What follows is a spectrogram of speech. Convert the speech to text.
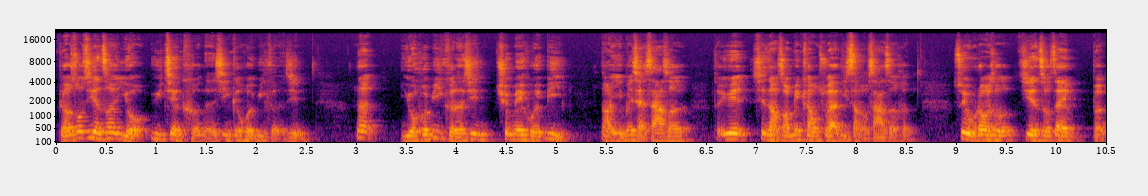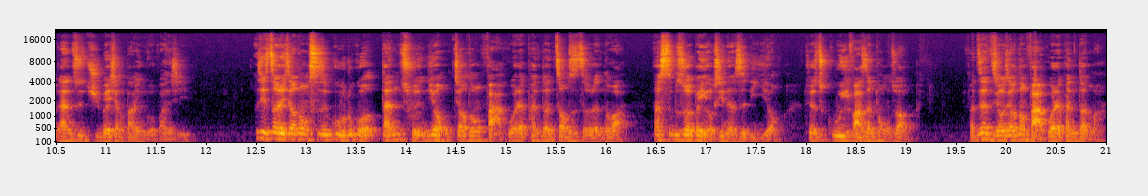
表示说计程车有预见可能性跟回避可能性。那有回避可能性却没回避，那也没踩刹车，对，因为现场照片看不出来地上有刹车痕，所以我认为说，计程车在本案是具备相当因果关系。而且这类交通事故，如果单纯用交通法规来判断肇事责任的话，那是不是会被有心人士利用，就是故意发生碰撞？反正只用交通法规来判断嘛。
